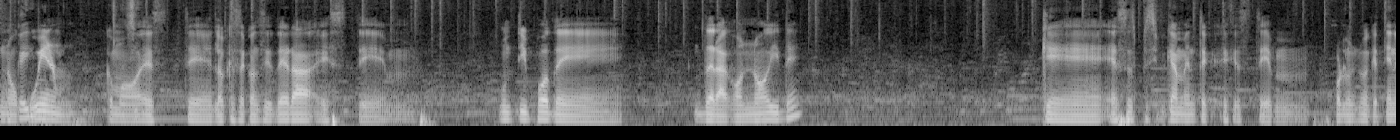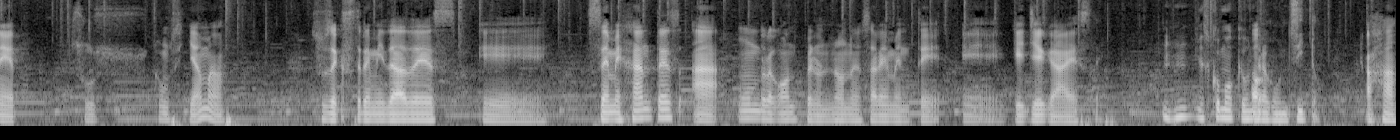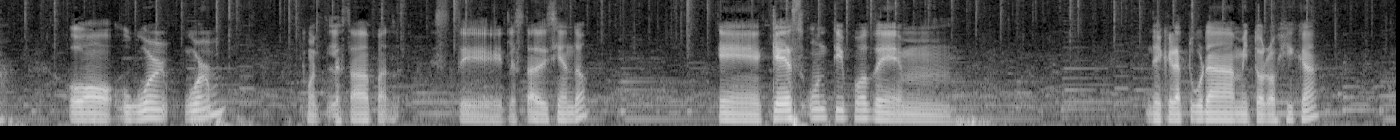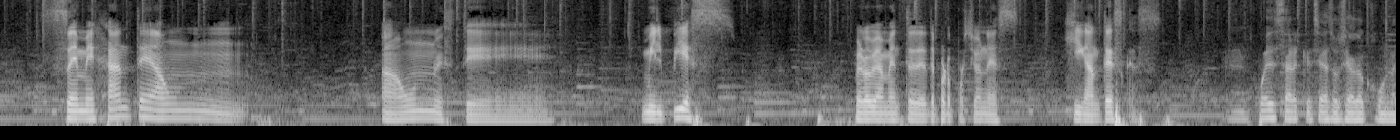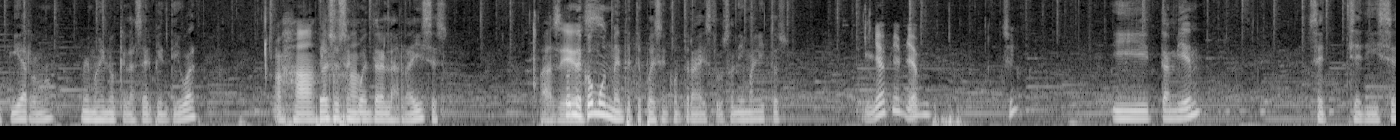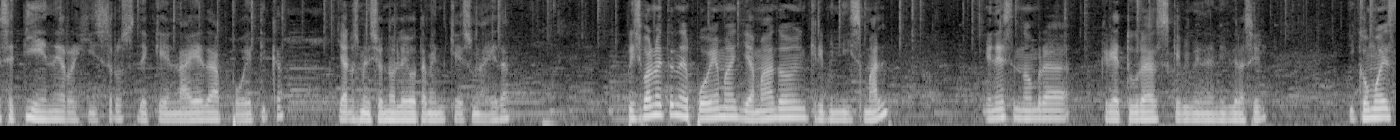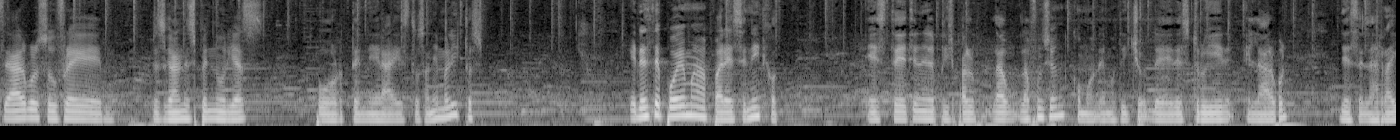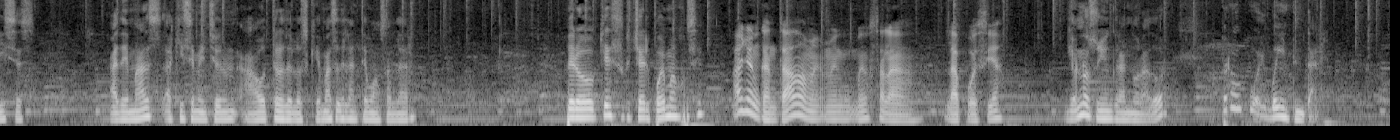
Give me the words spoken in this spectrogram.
no worm como este lo que se considera este un tipo de dragonoide que es específicamente este por lo mismo que tiene sus ¿cómo se llama? sus extremidades eh, semejantes a un dragón, pero no necesariamente eh, que llega a este. Es como que un oh. dragoncito. Ajá. O worm, worm como le estaba, este, le estaba diciendo, eh, que es un tipo de, mm, de criatura mitológica semejante a un a un este mil pies pero obviamente de, proporciones gigantescas. Mm, puede ser que sea asociado con la tierra no me imagino que la serpiente igual ajá pero eso se encuentra en las raíces. Así donde comúnmente te puedes encontrar estos animalitos. Ya ya ya sí. Y también se, se dice se tiene registros de que en la edad poética ya nos mencionó Leo también que es una edad principalmente en el poema llamado Cribinismal. En este nombra criaturas que viven en Yggdrasil y cómo este árbol sufre pues, grandes penurias por tener a estos animalitos. En este poema aparece Nidhogg. Este tiene la principal la, función, como hemos dicho, de destruir el árbol desde las raíces. Además, aquí se mencionan a otros de los que más adelante vamos a hablar, pero, ¿quieres escuchar el poema, José? Ah, yo encantado, me, gusta la, poesía. Yo no soy un gran orador, pero voy, a intentar.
